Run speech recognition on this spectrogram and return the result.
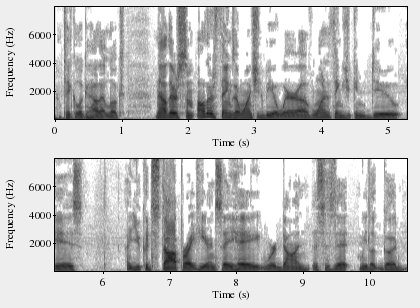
and take a look at how that looks. Now there's some other things I want you to be aware of. One of the things you can do is uh, you could stop right here and say, hey, we're done. This is it. We look good.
